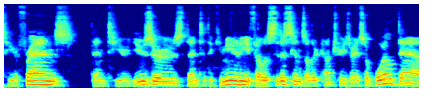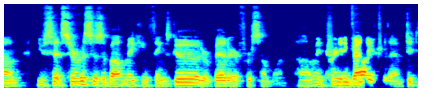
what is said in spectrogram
to your friends, then to your users, then to the community, fellow citizens, other countries, right? So boiled down, you've said service is about making things good or better for someone um, and creating value for them. Did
